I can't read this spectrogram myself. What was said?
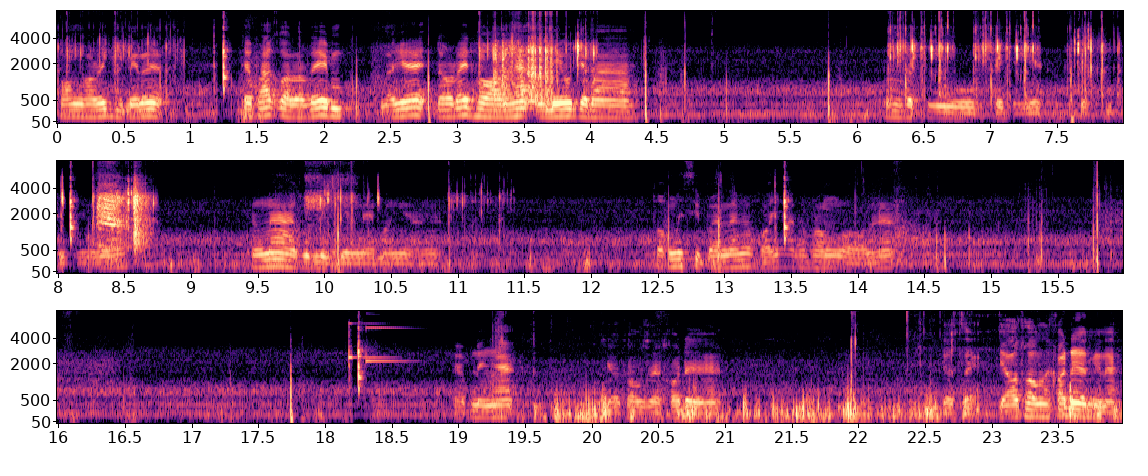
ทองเราได้กี่เม็ดแล้วเนี่ยแต่พักก่อนเราได้เราได้เราได้ทองนะฮะวันนี้เราจะมาทำประตูเป็นอย่างเงี้ยเป็นปิดอย่างเงี้ยข้งหน้ากูมีเพียงอะไรบางอย่างอะทองได้สิบวันแล้วก็ขออนุญาตเอาทองออกนะฮะ ป๊บนึงฮะเดี๋ยวทองใส่เขาเดินฮะเดี๋ยวใส่เดี๋ยวเอาทองใส่เขาเดินกันนะ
